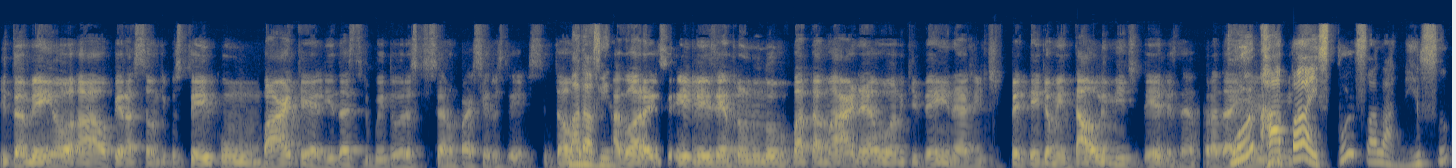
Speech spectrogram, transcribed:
e também a operação de custeio com um barter ali das distribuidoras que serão parceiros deles. Então, Maravilha. agora eles, eles, entram no novo patamar, né? O ano que vem, né? A gente pretende aumentar o limite deles, né? Para dar por, rapaz, por falar nisso,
